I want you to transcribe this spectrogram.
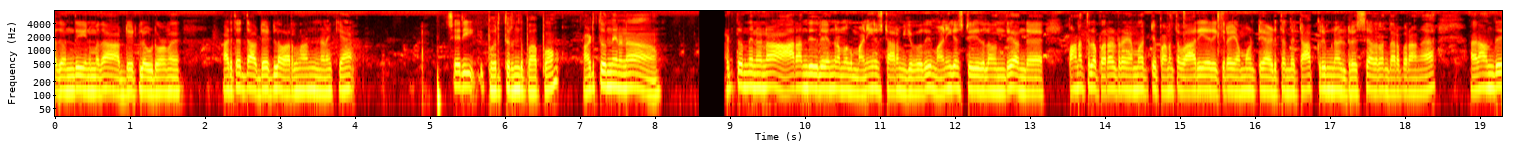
அது வந்து இனிமேல் தான் அப்டேட்டில் விடுவாங்க. அடுத்தடுத்த அப்டேட்டில் வரலான்னு நினைக்கேன் சரி பொறுத்திருந்து பார்ப்போம். அடுத்து வந்து என்னென்னா அடுத்து வந்து என்னென்னா ஆறாம் தேதியிலேருந்து நமக்கு மணி கஸ்ட் ஆரம்பிக்க போகுது. மணி கஸ்ட் இதில் வந்து அந்த பணத்தில் பரடுற அமௌண்ட்டு பணத்தை வாரி இருக்கிற அமௌண்ட்டு அடுத்து அந்த டாப் கிரிமினல் ட்ரெஸ்ஸு அதெல்லாம் தரப்போகிறாங்க அதெல்லாம் வந்து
